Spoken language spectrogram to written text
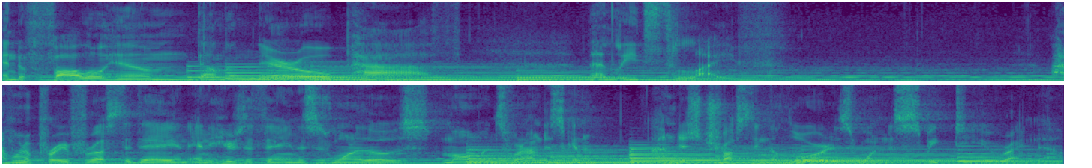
and to follow Him down the narrow path that leads to life. I want to pray for us today. And, and here's the thing this is one of those moments where I'm just going to, I'm just trusting the Lord is wanting to speak to you right now.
